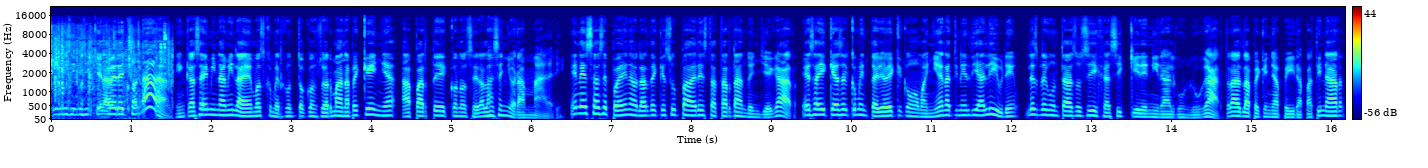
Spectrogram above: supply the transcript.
y sin ni siquiera haber hecho nada. En casa de Minami la vemos comer junto con su hermana pequeña, aparte de conocer a la señora madre. En esa se pueden hablar de que su padre está tardando en llegar. Es ahí que hace el comentario de que como mañana tiene el día libre, les pregunta a sus hijas si quieren ir a algún lugar. Tras la pequeña pedir ir a patinar,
